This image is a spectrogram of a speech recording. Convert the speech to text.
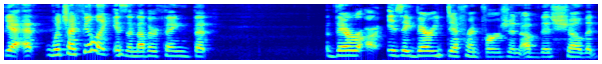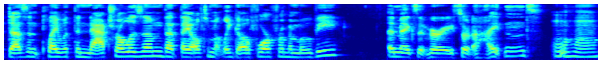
Yeah, which I feel like is another thing that there is a very different version of this show that doesn't play with the naturalism that they ultimately go for for the movie. It makes it very sort of heightened. Mm-hmm.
